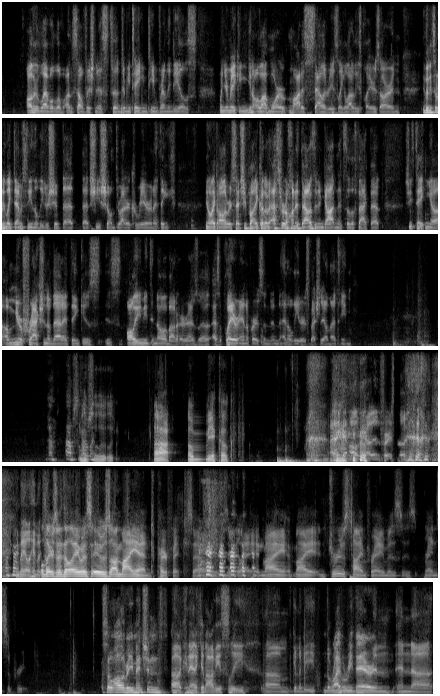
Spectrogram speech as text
other level of unselfishness to to be taking team friendly deals when you're making you know a lot more modest salaries like a lot of these players are and you look at somebody like Dempsey and the leadership that that she's shown throughout her career and I think you know like Oliver said she probably could have asked for a hundred thousand and gotten it so the fact that she's taking a, a, mere fraction of that. I think is is all you need to know about her as a as a player and a person and, and a leader, especially on that team. Yeah, absolutely. Absolutely. Ah, oh, be a Coke. I think Oliver got in first, though. you may owe him a. Well, there's a delay. It was it was on my end, perfect. So it was a delay, and my my Drew's time frame is is reigns supreme so Oliver, you mentioned uh, Connecticut, obviously um, going to be the rivalry there, and and uh,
